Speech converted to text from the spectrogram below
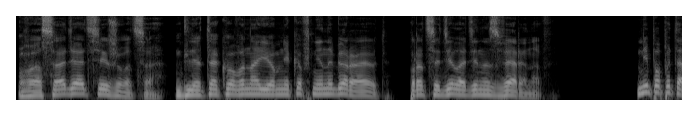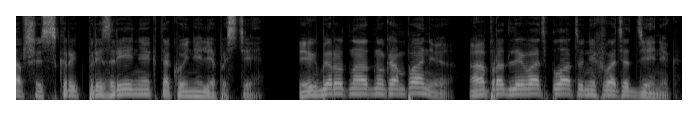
«В осаде отсиживаться. Для такого наемников не набирают», — процедил один из веренов, не попытавшись скрыть презрение к такой нелепости. Их берут на одну компанию, а продлевать плату не хватит денег.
